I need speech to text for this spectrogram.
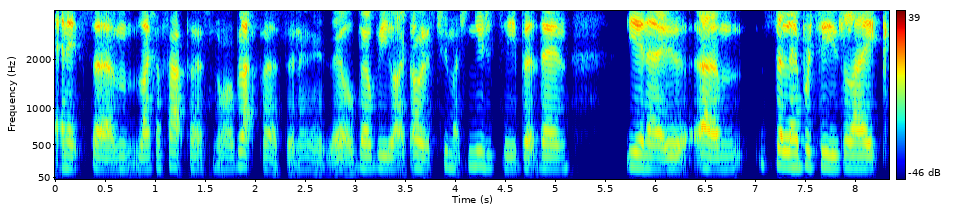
and it's um like a fat person or a black person and they'll be like oh it's too much nudity but then you know, um, celebrities like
